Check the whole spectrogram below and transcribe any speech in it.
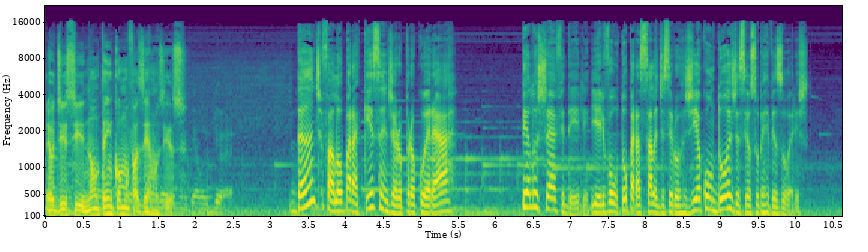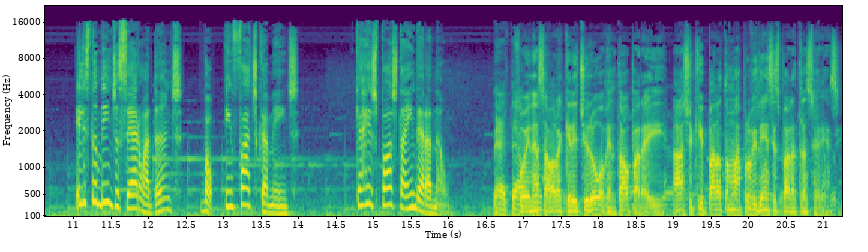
Eu disse: não tem como fazermos isso. Dante falou para Kissinger procurar pelo chefe dele, e ele voltou para a sala de cirurgia com dois de seus supervisores. Eles também disseram a Dante, bom, enfaticamente, que a resposta ainda era não. Foi nessa hora que ele tirou o avental para ir. Acho que para tomar providências para a transferência.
